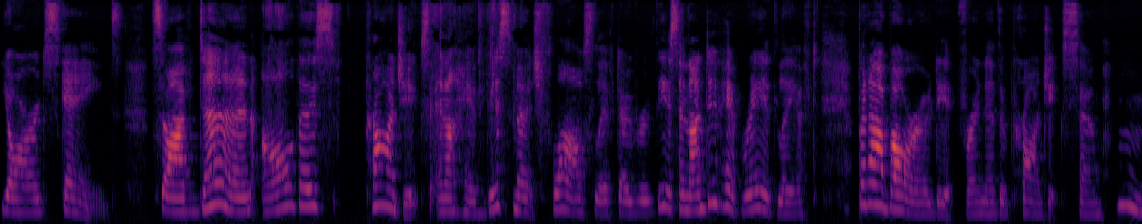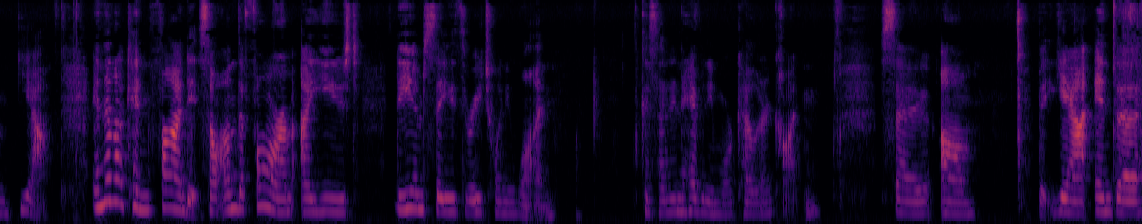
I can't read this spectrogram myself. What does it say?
yard skeins. So I've done all those projects and I have this much floss left over of this and I do have red left but I borrowed it for another project so hmm yeah. And then I couldn't find it. So on the farm I used DMC 321 because I didn't have any more color and cotton. So um but yeah and the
